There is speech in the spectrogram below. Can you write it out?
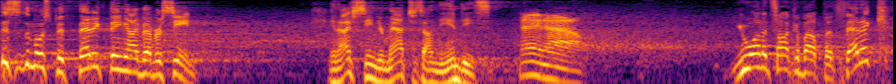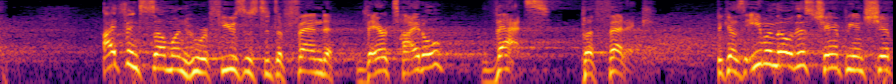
this is the most pathetic thing I've ever seen. And I've seen your matches on the indies. Hey now. You want to talk about pathetic? I think someone who refuses to defend their title, that's pathetic. Because even though this championship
